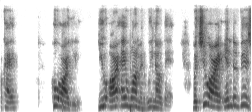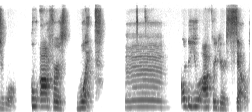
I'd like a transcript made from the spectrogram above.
okay? Who are you? You are a woman we know that but you are an individual who offers what? Mm. what do you offer yourself?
